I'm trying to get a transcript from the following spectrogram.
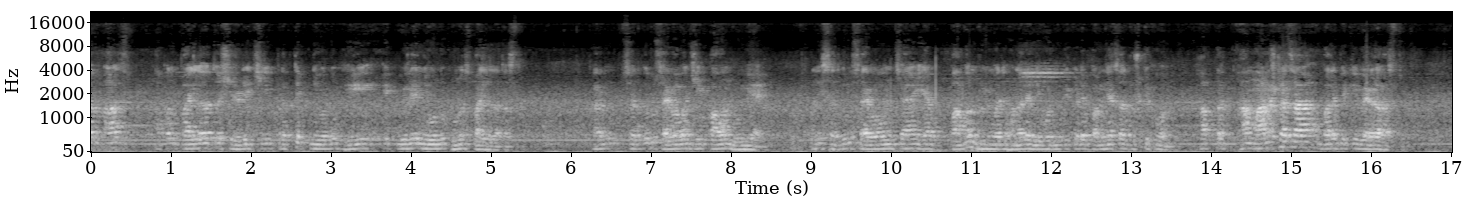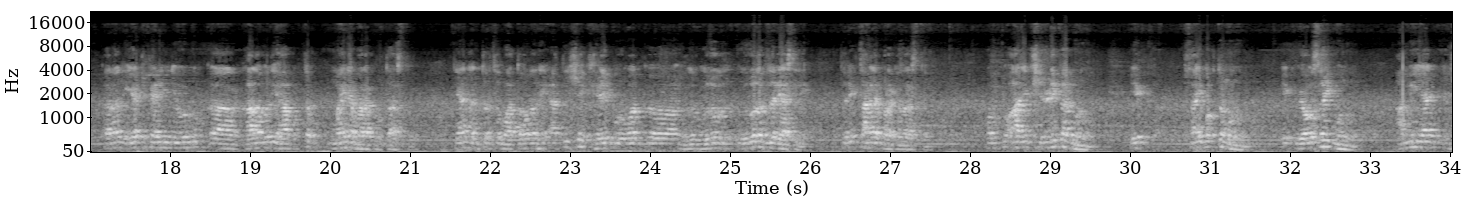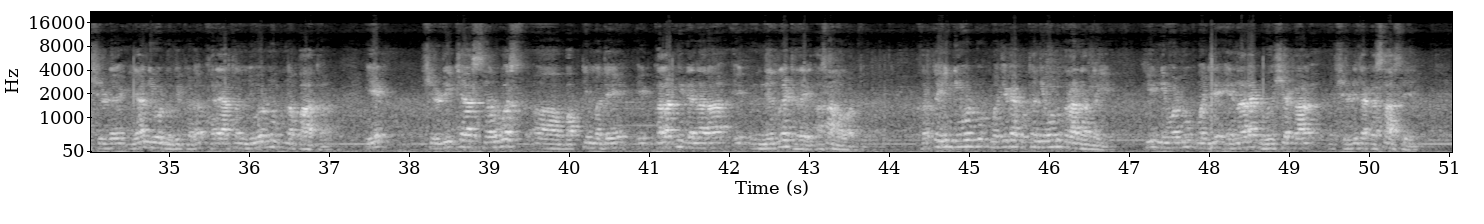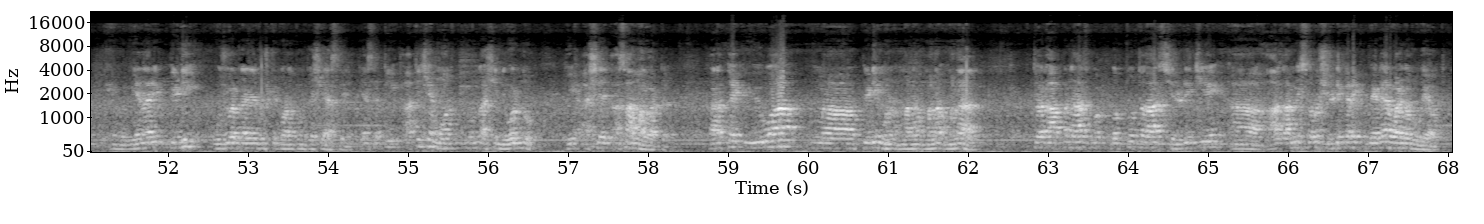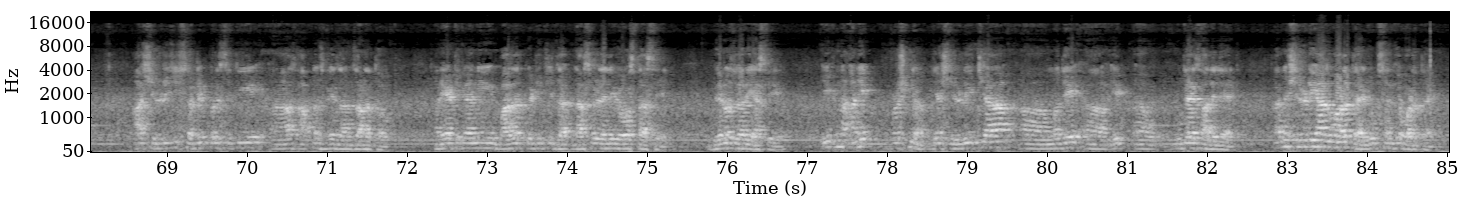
तर आज आपण पाहिलं तर शिर्डीची प्रत्येक निवडणूक ही एक वेगळी निवडणूक म्हणूनच पाहिलं जात असतं. कारण सद्गुरू साईबाबांची ही पावनभूमी आहे. आणि सद्गुरू साईबाबांच्या या पावनभूमीमध्ये होणाऱ्या निवडणुकीकडे बघण्याचा दृष्टिकोन हा प्र हा महाराष्ट्राचा बऱ्यापैकी वेगळा असतो. कारण या ठिकाणी निवडणूक का कालावधी हा फक्त महिन्याभरापुरता असतो. त्यानंतरचं वातावरण हे अतिशय खेळीपूर्वक विरोध विरोधक जरी असले तर एक चांगल्या प्रकारचं असतं. परंतु आज एक शिर्डीकर म्हणून एक साईभक्त म्हणून एक व्यावसायिक म्हणून आम्ही या शिर्ड या निवडणुकीकडं खऱ्या अर्थानं निवडणूक न पाहता एक शिर्डीच्या सर्वच बाबतीमध्ये एक कलाटणी देणारा एक निर्णय ठरेल असं आम्हाला वाटतं. खरं तर ही निवडणूक म्हणजे काय? फक्त निवडणूक राहणार नाही ही निवडणूक म्हणजे येणाऱ्या भविष्यकाळ शिर्डीचा कसा असेल येणारी पिढी उज्ज्वल करण्याच्या दृष्टिकोनातून कशी असेल यासाठी अतिशय महत्त्वपूर्ण अशी निवडणूक ही असेल असं आम्हाला वाटतं. कारण तर एक युवा पिढी म्हणा- म्हणा- म्हणाल. तर आपण आज बघ- बघतो तर आज शिर्डीची आज आम्ही सर्व शिर्डीकडे एक वेगळ्या वळणावर उभे आहोत. आज शिर्डीची सगळी परिस्थिती आज आपण सगळे जाण जाणत आहोत. आणि या ठिकाणी बाजारपेठेची ढासळलेली व्यवस्था असेल बेरोजगारी असेल एक ना अनेक प्रश्न या शिर्डीच्या मध्ये एक उदयास आलेले आहेत. कारण शिर्डी आज वाढत आहे लोकसंख्या वाढत आहे.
